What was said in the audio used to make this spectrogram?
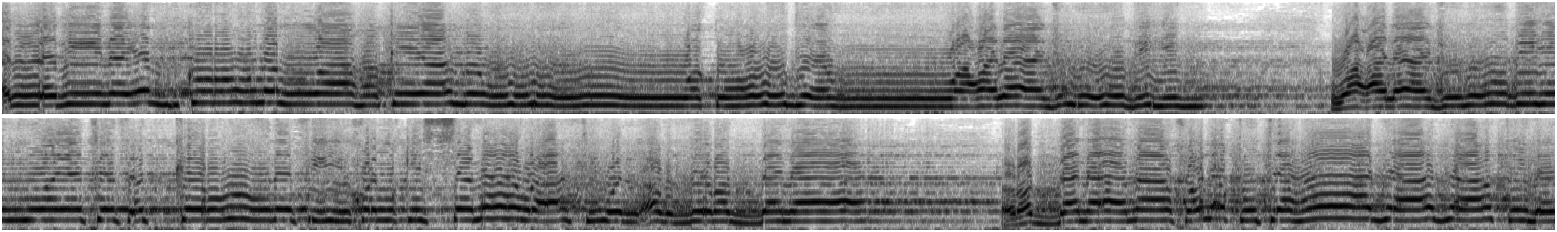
الذين يذكرون الله قياما وقعودا وعلى جنوبهم وعلى جنوبهم ويتفكرون في خلق السماوات والأرض ربنا ربنا ما خلقت هذا باطلا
